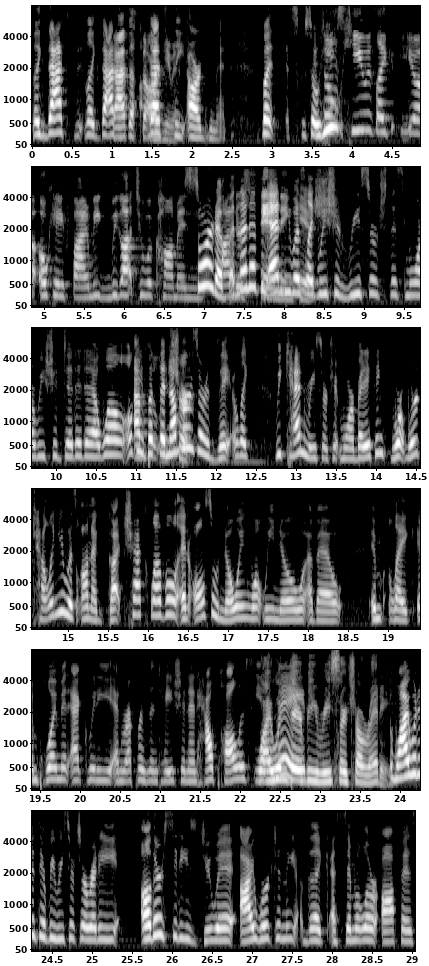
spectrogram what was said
like that's the- like that's, That's the, the that's argument. the argument. But so, So he's he was like, yeah, okay, fine. We, we got to a common sort of, and then at the end he was like, "We should research this more. We should da da da." Well, okay, but the Absolutely, sure. numbers are there. Like we can research it more, but I think what we're telling you is on a gut check level, and also knowing what we know about. Em- like employment equity and representation and how policy Why is wouldn't made. there be research already? why wouldn't there be research already other cities do it i worked in the like a similar office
